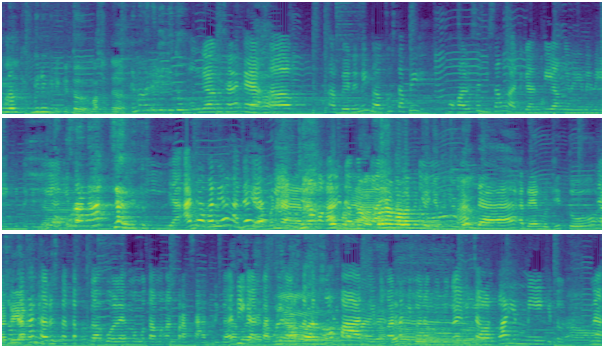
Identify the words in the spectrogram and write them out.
nanti gini-gini gitu maksudnya. Emang ada kayak gitu? enggak misalnya kayak eh, eh, band ini bagus tapi vokalisnya bisa nggak diganti yang ini ini, ini kayak gitu gitu ya kita Kurang ajar itu. iya ada kan ya ada Iya, ya benar. Oh, kali pernah. Pernah kayak ngalamin gitu. kayak gitu juga? ada ada yang begitu Nah, ada yang kan harus tetap nggak boleh mengutamakan perasaan pribadi kan pasti harus tetap sopan gitu karena gimana pun juga ini calon klien nih gitu. Oh. Nah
